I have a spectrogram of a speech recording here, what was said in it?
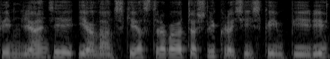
Финляндия и Аландские острова отошли к Российской империи,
